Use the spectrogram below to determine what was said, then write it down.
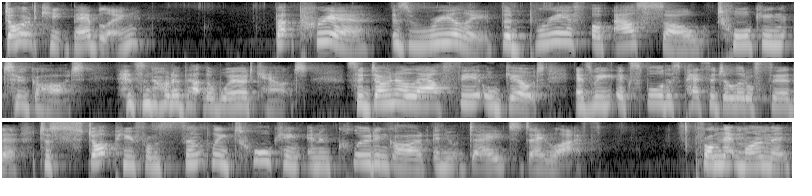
don't keep babbling. But prayer is really the breath of our soul talking to God. It's not about the word count. So don't allow fear or guilt as we explore this passage a little further to stop you from simply talking and including God in your day to day life from that moment,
